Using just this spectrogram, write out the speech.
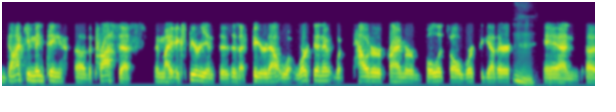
documenting uh, the process and my experiences as I figured out what worked in it, what powder, primer, bullets all work together, mm-hmm. and uh,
